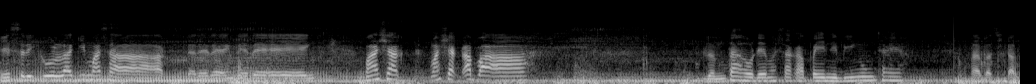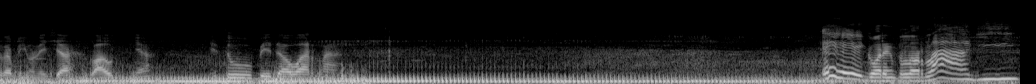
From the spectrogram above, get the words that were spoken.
Istriku lagi masak. Dedeng dedeng. Masak, masak apa? Belum tahu deh masak apa ini bingung saya. Sahabat suka traveling Indonesia, lautnya itu beda warna. Eh, goreng telur lagi.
